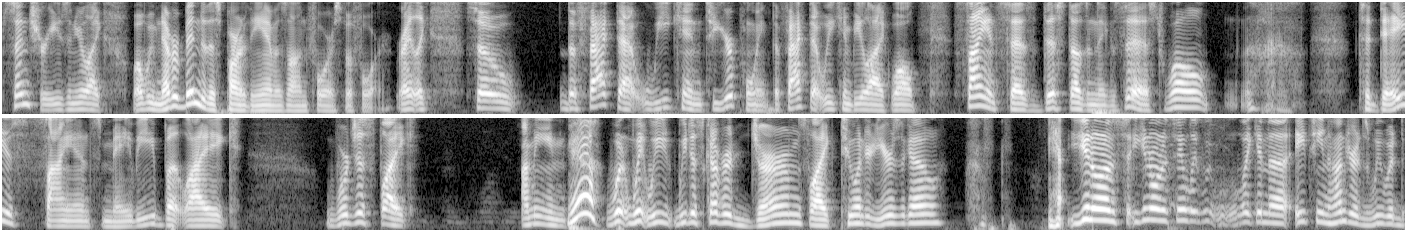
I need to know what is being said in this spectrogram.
centuries and you're like well we've never been to this part of the amazon forest before right? Like so the fact that we can to your point the fact that we can be like well science says this doesn't exist well today's science maybe but like we're just like i mean Yeah. we, we, we, discovered germs like 200 years ago Yeah. you know what i'm saying you know what i'm saying like we, like in the 1800s we would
